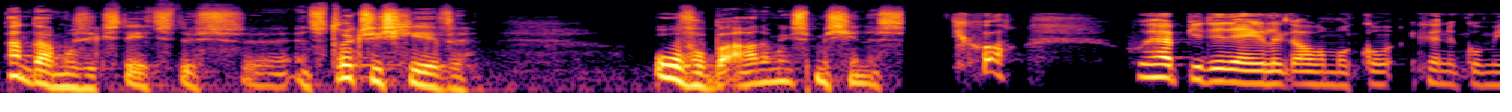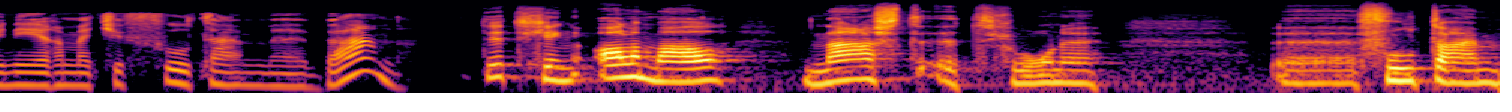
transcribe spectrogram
En daar moest ik steeds dus uh, instructies geven over beademingsmachines. Goh, hoe heb je dit eigenlijk allemaal kunnen combineren met je fulltime uh, baan? Dit ging allemaal naast het gewone uh, fulltime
